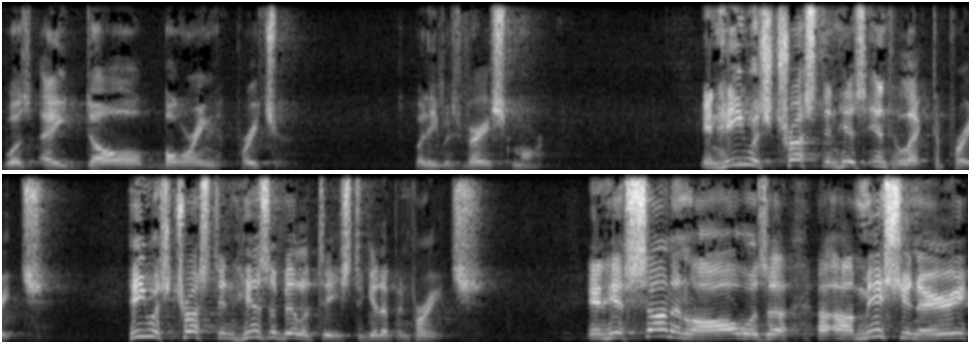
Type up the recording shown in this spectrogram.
was a dull, boring preacher, but he was very smart. And he was trusting his intellect to preach. He was trusting his abilities to get up and preach. And his son in law was a, a, missionary,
